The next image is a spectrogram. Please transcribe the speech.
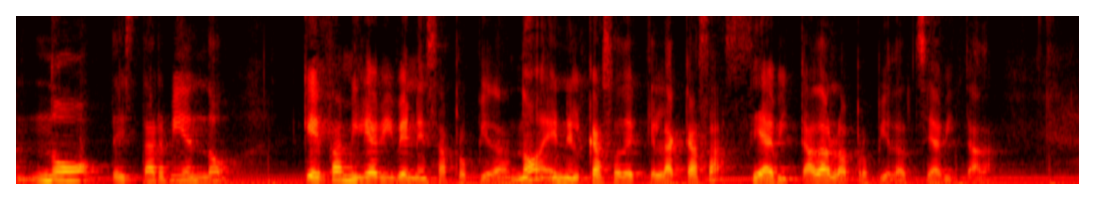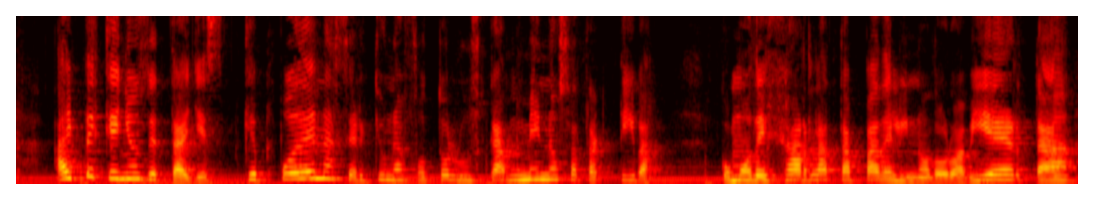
no de estar viendo qué familia vive en esa propiedad, ¿no? En el caso de que la casa sea habitada o la propiedad sea habitada. Hay pequeños detalles que pueden hacer que una foto luzca menos atractiva, como dejar la tapa del inodoro abierta,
